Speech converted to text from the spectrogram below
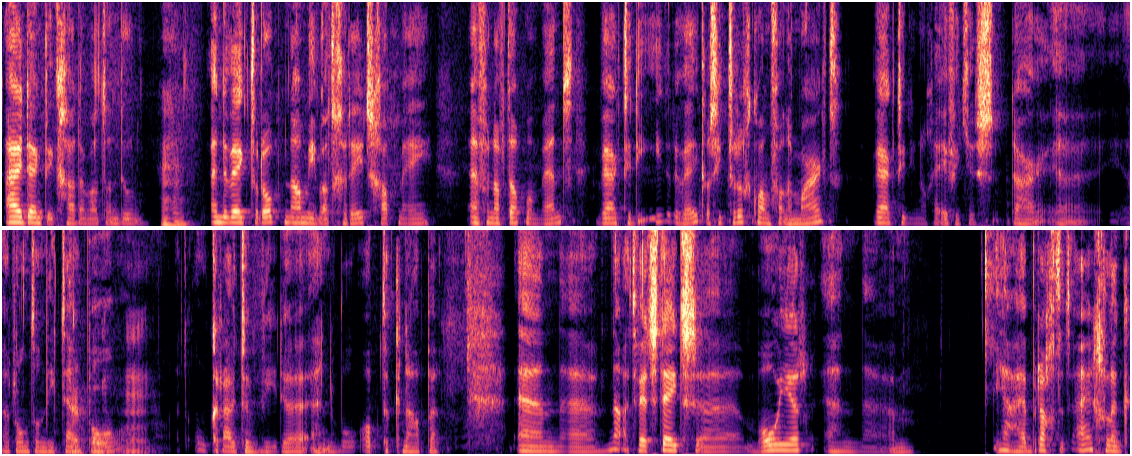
hij denkt ik ga er wat aan doen. Mm -hmm. En de week erop nam hij wat gereedschap mee. En vanaf dat moment werkte hij iedere week, als hij terugkwam van de markt, werkte hij nog eventjes daar uh, rondom die tempel. tempel. Mm. Het onkruid te wieden en de boel op te knappen. En nou, het werd steeds mooier. En uh, ja, hij bracht het eigenlijk,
